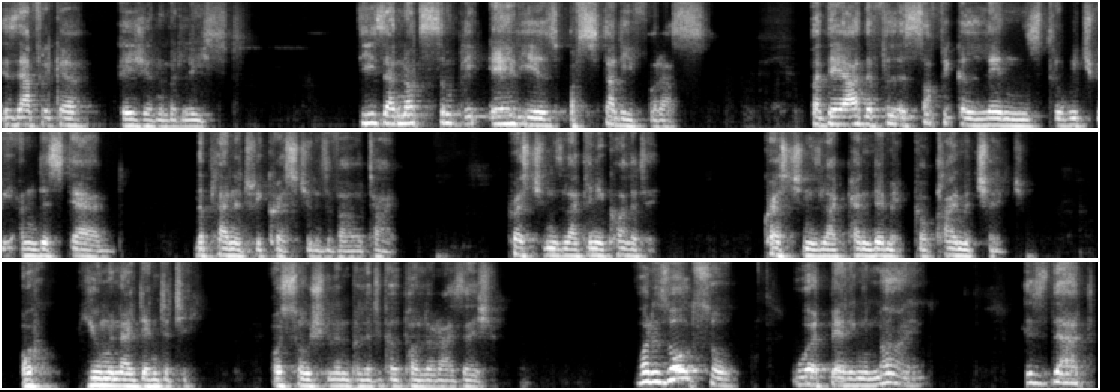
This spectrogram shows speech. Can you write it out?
is Africa, Asia, and the Middle East. These are not simply areas of study for us, but they are the philosophical lens through which we understand the planetary questions of our time questions like inequality, questions like pandemic or climate change, or human identity, or social and political polarization. What is also worth bearing in mind is that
